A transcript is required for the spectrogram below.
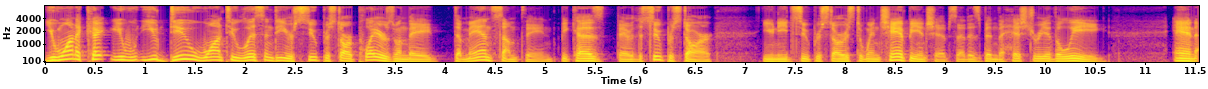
You want to you you do want to listen to your superstar players when they demand something because they're the superstar. You need superstars to win championships. That has been the history of the league. And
